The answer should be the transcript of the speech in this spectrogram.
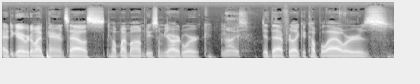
I had to go over to my parents' house, help my mom do some yard work. Nice. Did that for like a couple hours.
